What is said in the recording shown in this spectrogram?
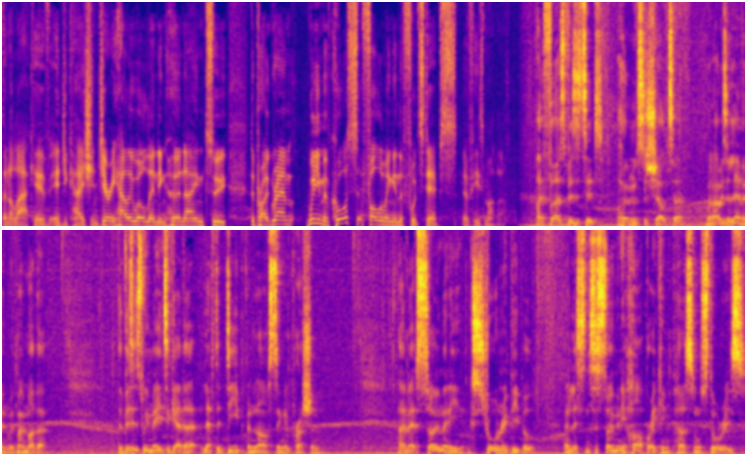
and a lack of education. Geri Halliwell lending her name to the program. William, of course, following in the footsteps of his mother. I first visited a homelessness shelter when I was 11 with my mother. The visits we made together left a deep and lasting impression. I met so many extraordinary people and listened to so many heartbreaking personal stories.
